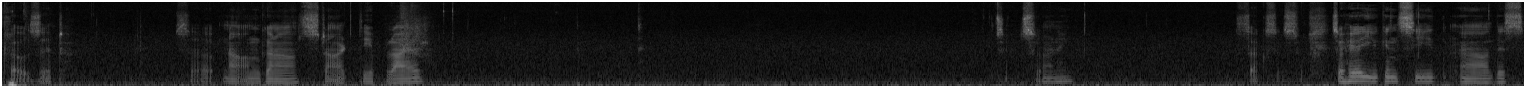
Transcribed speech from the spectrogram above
Close it. So now I'm gonna start the applier it's running. Successful so here you can see uh, this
